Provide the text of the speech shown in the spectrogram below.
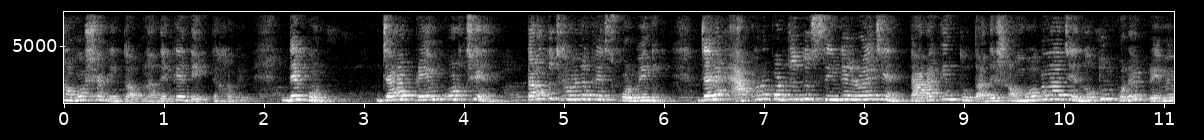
সমস্যা কিন্তু আপনাদেরকে দেখতে হবে। দেখুন, যারা প্রেম করছেন তারা তো ঝামেলা ফেস করবেনই। যারা এখনও পর্যন্ত সিঙ্গেল রয়েছেন, তারা কিন্তু তাদের সম্ভাবনা আছে নতুন করে প্রেমে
